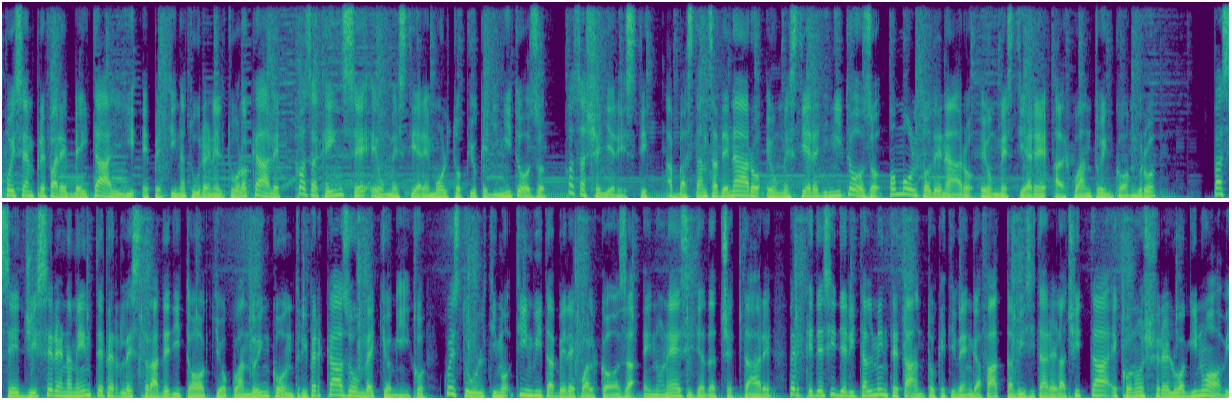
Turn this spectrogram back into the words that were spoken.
puoi sempre fare bei tagli e pettinature nel tuo locale, cosa che in sé è un mestiere molto più che dignitoso. Cosa sceglieresti? Abbastanza denaro e un mestiere dignitoso o molto denaro e un mestiere alquanto incongruo? Passeggi serenamente per le strade di Tokyo quando incontri per caso un vecchio amico. Quest'ultimo ti invita a bere qualcosa e non esiti ad accettare perché desideri talmente tanto che ti venga fatta visitare la città e conoscere luoghi nuovi.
